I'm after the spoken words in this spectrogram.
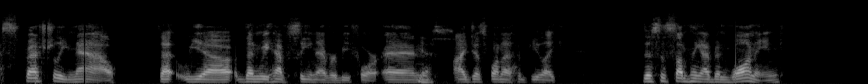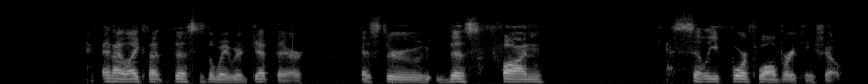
especially now that we uh, than we have seen ever before. And Yes. I just want to be like, this is something I've been wanting, and I like that this is the way we get there, is through this fun, silly fourth wall breaking show.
